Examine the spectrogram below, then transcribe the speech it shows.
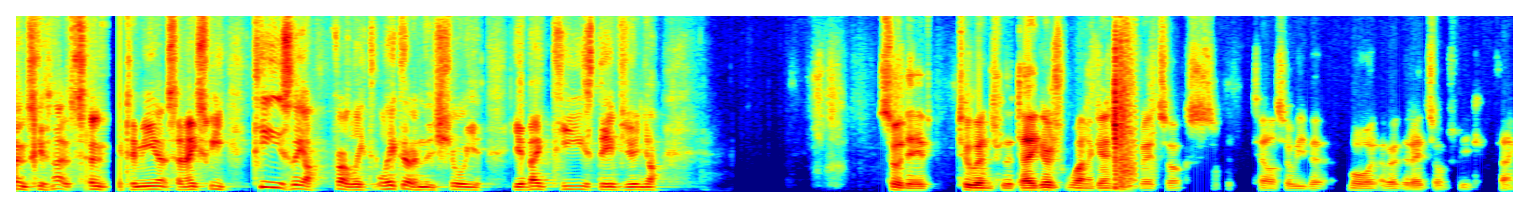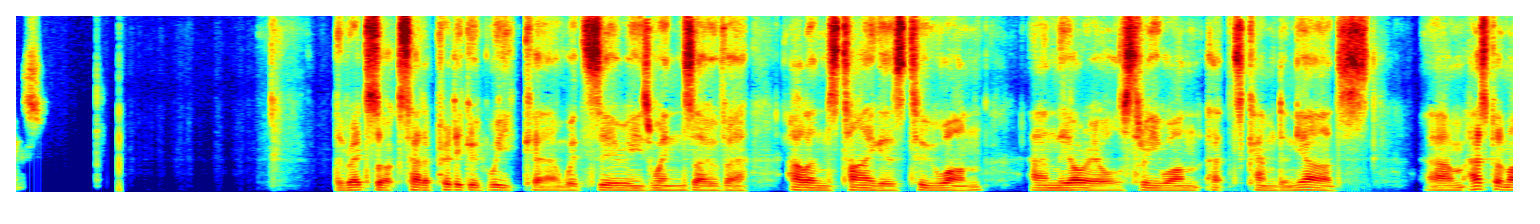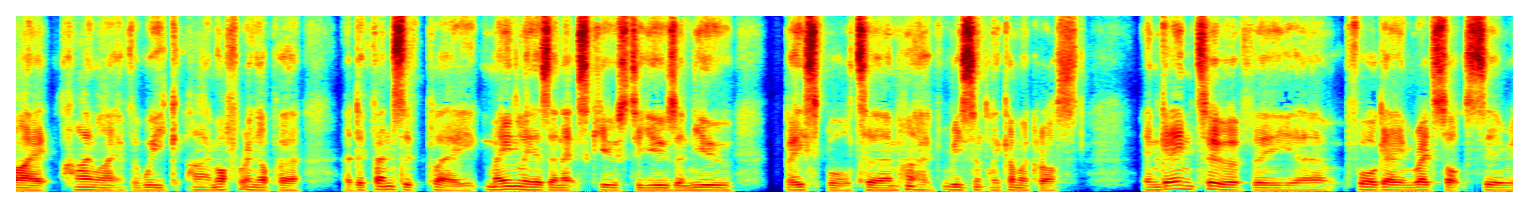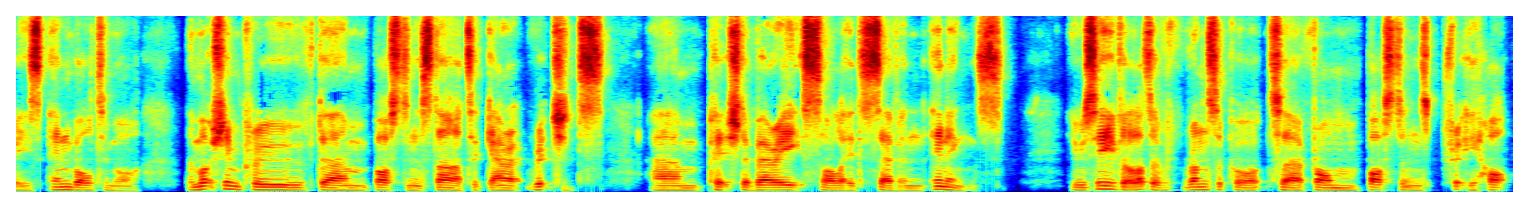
Sounds good. That sounds good to me. That's a nice wee tease there for later, later in the show. You, you big tease, Dave Junior. So, Dave, two wins for the Tigers, one against the Red Sox. Tell us a wee bit more about the Red Sox week. Thanks. The Red Sox had a pretty good week uh, with series wins over Alan's Tigers 2 1 and the Orioles 3 1 at Camden Yards. Um, as per my highlight of the week, I'm offering up a, a defensive play mainly as an excuse to use a new baseball term I've recently come across. In game two of the uh, four game Red Sox series in Baltimore, the much improved um, Boston starter Garrett Richards um, pitched a very solid seven innings. He received a lot of run support uh, from Boston's pretty hot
